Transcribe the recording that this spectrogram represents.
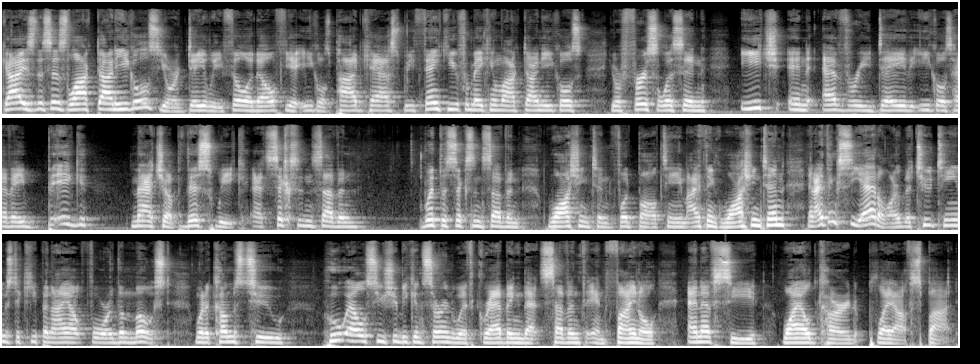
Guys, this is Locked On Eagles, your daily Philadelphia Eagles podcast. We thank you for making Locked On Eagles your first listen each and every day. The Eagles have a big matchup this week at 6 and 7 with the 6 and 7 Washington football team. I think Washington and I think Seattle are the two teams to keep an eye out for the most when it comes to who else you should be concerned with grabbing that seventh and final NFC wild card playoff spot.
